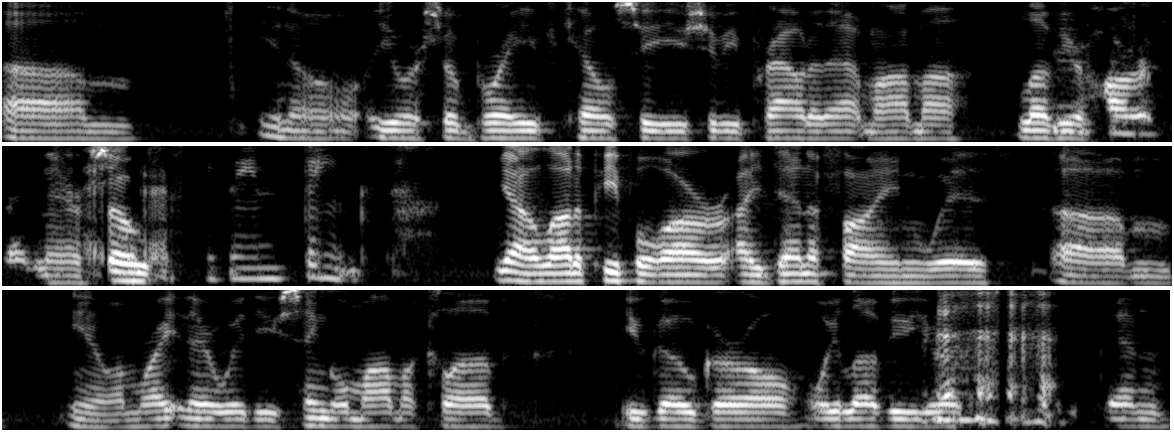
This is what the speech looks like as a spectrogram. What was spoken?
Um, you know, you are so brave, Kelsey. You should be proud of that, Mama. Love your heart in there. So, amazing. Thanks. Yeah, a lot of people are identifying with, um, you know, I'm right there with you, single mama club. You go, girl. We love you. You're and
